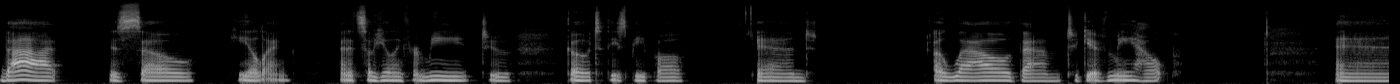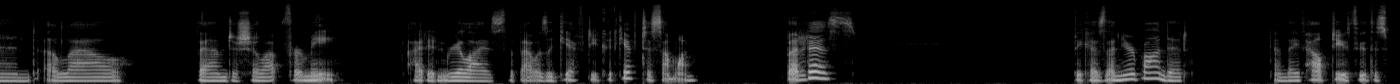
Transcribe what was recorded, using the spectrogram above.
That is so healing. And it's so healing for me to go to these people and allow them to give me help and allow them to show up for me. I didn't realize that that was a gift you could give to someone, but it is. Because then you're bonded and they've helped you through this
